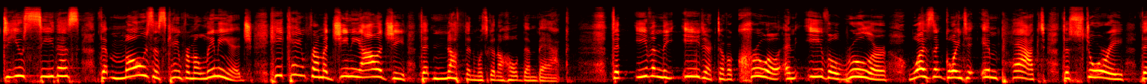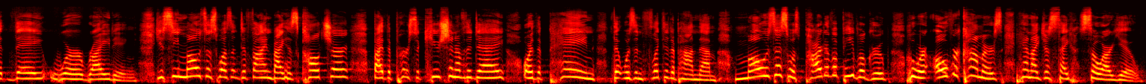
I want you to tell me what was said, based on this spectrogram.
Do you see this? That Moses came from a lineage, he came from a genealogy that nothing was going to hold them back that even the edict of a cruel and evil ruler wasn't going to impact the story that they were writing. You see, Moses wasn't defined by his culture, by the persecution of the day, or the pain that was inflicted upon them. Moses was part of a people group who were overcomers. and I just say, so are you?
